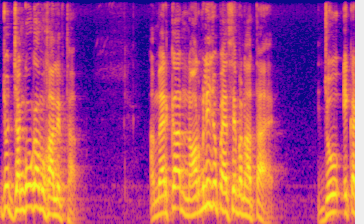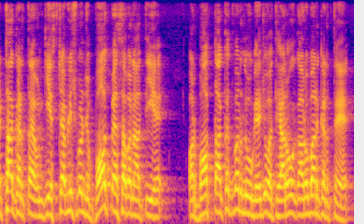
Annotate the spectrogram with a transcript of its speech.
जो जंगों का मुखालिफ था। अमेरिका नॉर्मली जो पैसे बनाता है, जो इकट्ठा करता है, उनकी एस्टेब्लिशमेंट जो बहुत पैसा बनाती है और बहुत ताकतवर लोग हैं, जो हथियारों का कारोबार करते हैं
